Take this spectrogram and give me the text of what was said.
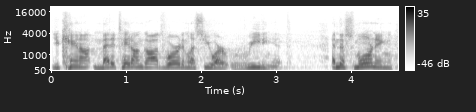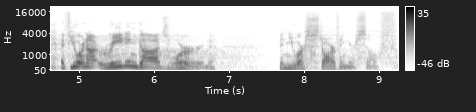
You cannot meditate on God's word unless you are reading it. And this morning, if you are not reading God's word, then you are starving yourself.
